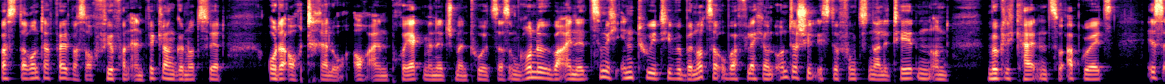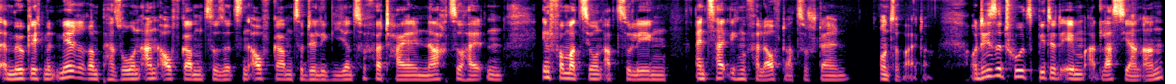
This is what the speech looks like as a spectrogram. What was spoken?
was darunter fällt, was auch viel von Entwicklern genutzt wird, oder auch Trello, auch ein Projektmanagement-Tool, das im Grunde über eine ziemlich intuitive Benutzeroberfläche und unterschiedlichste Funktionalitäten und Möglichkeiten zu Upgrades ist ermöglicht, mit mehreren Personen an Aufgaben zu sitzen, Aufgaben zu delegieren, zu verteilen, nachzuhalten, Informationen abzulegen, einen zeitlichen Verlauf darzustellen und so weiter. Und diese Tools bietet eben Atlassian an,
